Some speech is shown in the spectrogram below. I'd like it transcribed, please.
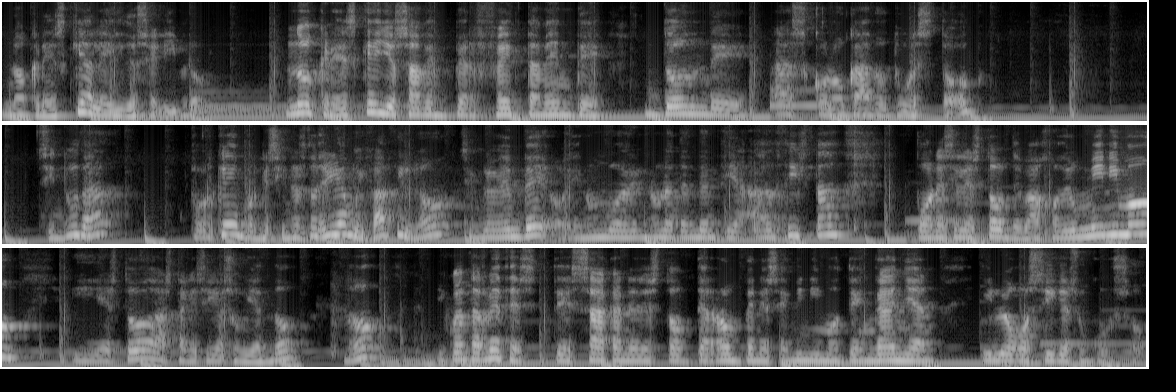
¿no crees que ha leído ese libro? ¿No crees que ellos saben perfectamente dónde has colocado tu stop? Sin duda. ¿Por qué? Porque si no esto sería muy fácil, ¿no? Simplemente en, una tendencia alcista pones el stop debajo de un mínimo y esto hasta que siga subiendo, ¿no? ¿Y cuántas veces te sacan el stop, te rompen ese mínimo, te engañan y luego sigue su curso?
